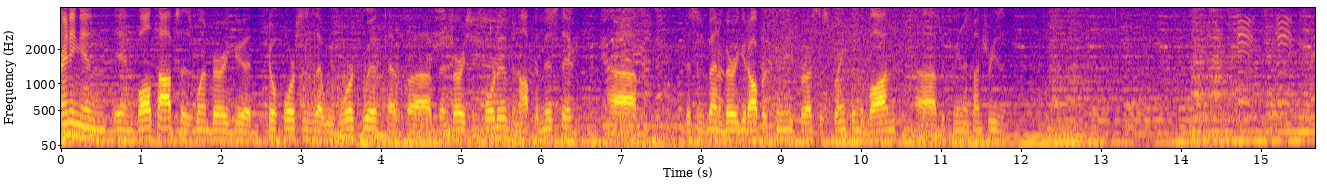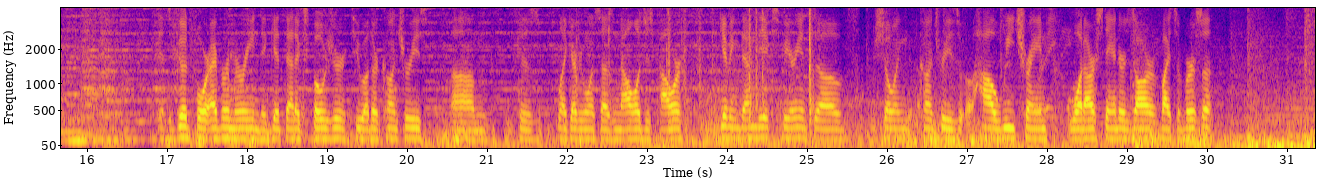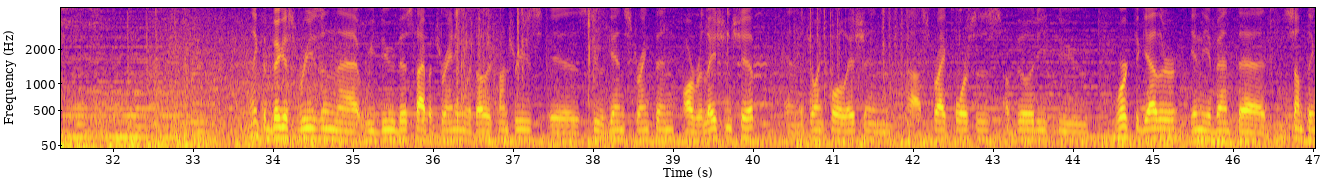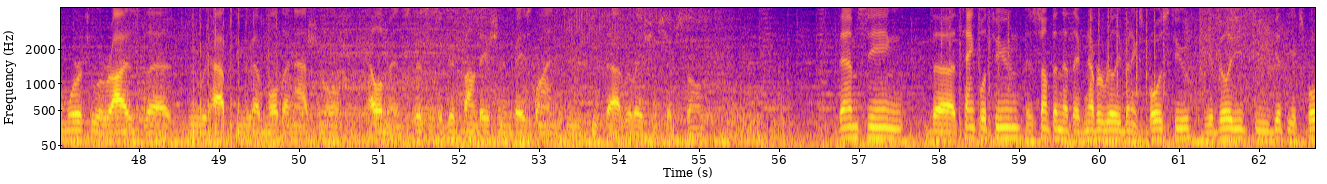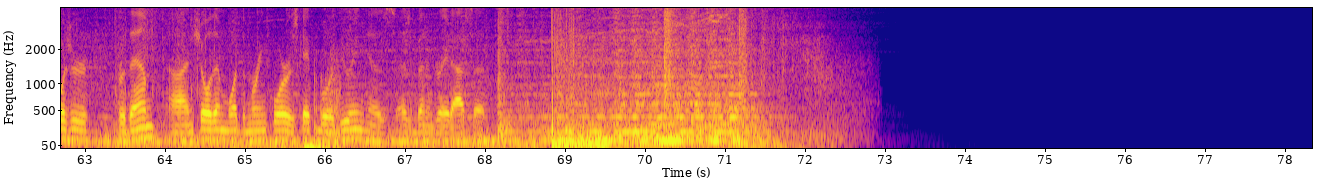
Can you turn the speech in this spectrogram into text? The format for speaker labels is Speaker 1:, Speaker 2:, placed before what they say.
Speaker 1: Training in, in BALTOPS has went very good. Field forces that we've worked with have uh, been very supportive and optimistic. Um, this has been a very good opportunity for us to strengthen the bond uh, between the countries.
Speaker 2: It's good for every Marine to get that exposure to other countries um, because, like everyone says, knowledge is power. Giving them the experience of showing countries how we train, what our standards are, vice versa.
Speaker 1: I think the biggest reason that we do this type of training with other countries is to again strengthen our relationship and the Joint Coalition uh, Strike Force's ability to work together in the event that something were to arise that we would have to have multinational elements. This is a good foundation and baseline to keep that relationship strong. Them seeing the tank platoon is something that they've never really been exposed to. The ability to get the exposure for them uh, and show them what the Marine Corps is capable of doing has, has been a great asset.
